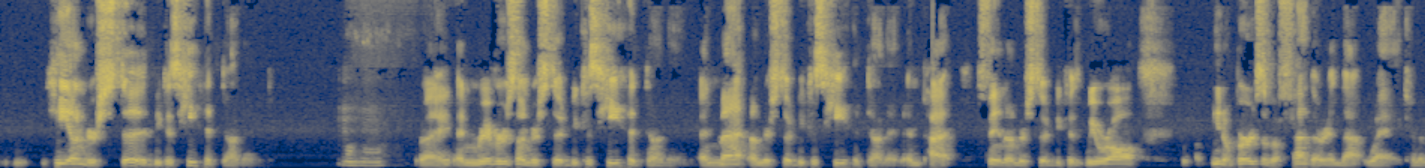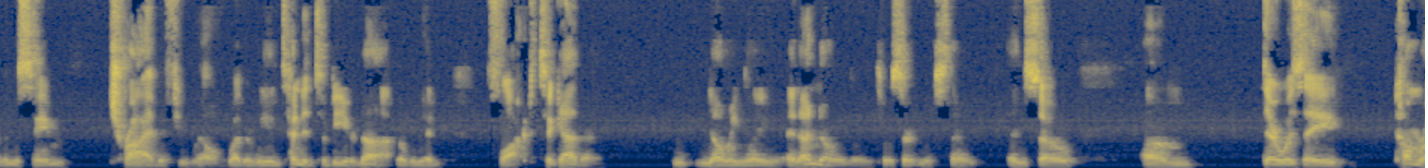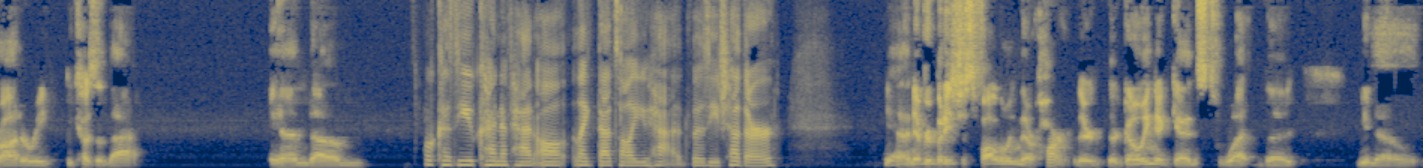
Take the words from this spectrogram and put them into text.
he understood because he had done it. Mm-hmm. Right. And Rivers understood because he had done it. And Matt understood because he had done it. And Pat Finn understood because we were all, you know, birds of a feather in that way, kind of in the same tribe, if you will, whether we intended to be or not, but we had flocked together knowingly and unknowingly to a certain extent. And so, um, there was a camaraderie because of that. And um, well, because you kind of had all like that's all you had was each other yeah, and everybody's just following their heart. They're they're going against what the you know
